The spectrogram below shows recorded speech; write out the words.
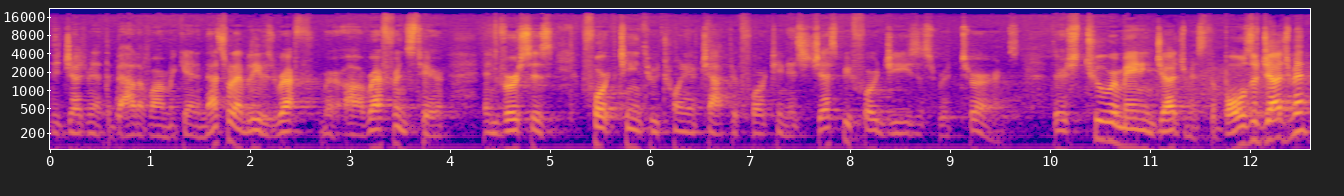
the judgment at the battle of armageddon that's what i believe is ref, uh, referenced here in verses 14 through 20 of chapter 14 it's just before jesus returns. There's two remaining judgments the bowls of judgment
